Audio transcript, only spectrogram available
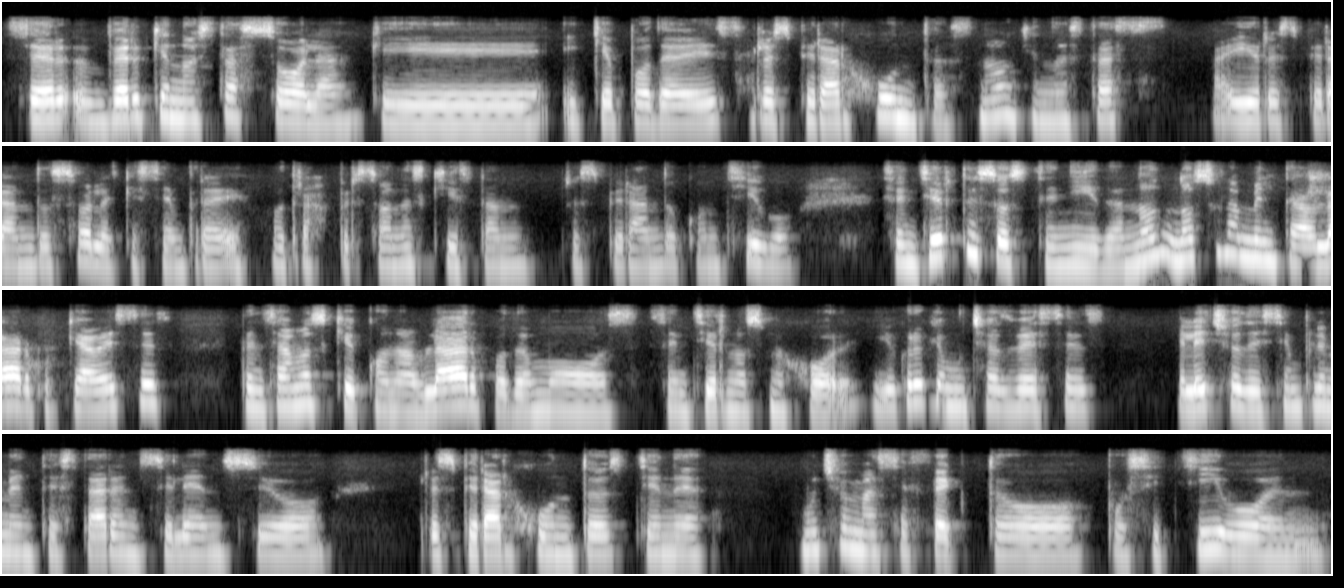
Ser, ver que no estás sola que, y que podéis respirar juntas, ¿no? Que no estás ahí respirando sola, que siempre hay otras personas que están respirando contigo. Sentirte sostenida, no, no solamente hablar, porque a veces pensamos que con hablar podemos sentirnos mejor. Yo creo que muchas veces el hecho de simplemente estar en silencio, respirar juntos, tiene mucho más efecto positivo en,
